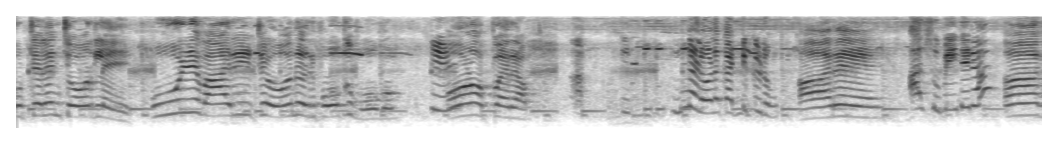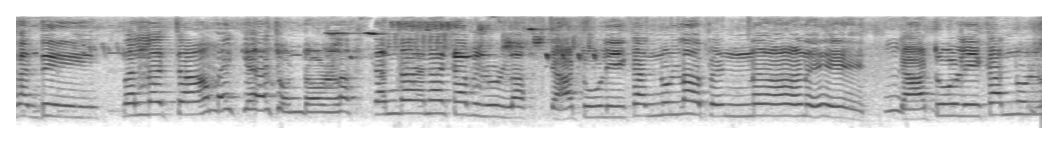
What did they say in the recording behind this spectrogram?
കുട്ടികളും ചോറിലെ ഊഴി വാരിയിട്ട് ഓനൊരു പോക്ക് പോകും. ഓണൊപ്പരം നിങ്ങളോളെ കണ്ടിക്കിടും. ആരെ? ആ സുബൈദരാ ആ കണ്ട്. നല്ല ചാമ്പയ്ക്ക ചുണ്ടുള്ള കണ്ടാന കവിലുള്ള ചാട്ടുളി കണ്ണുള്ള പെണ്ണാണ്. ചാട്ടുളി കണ്ണുള്ള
